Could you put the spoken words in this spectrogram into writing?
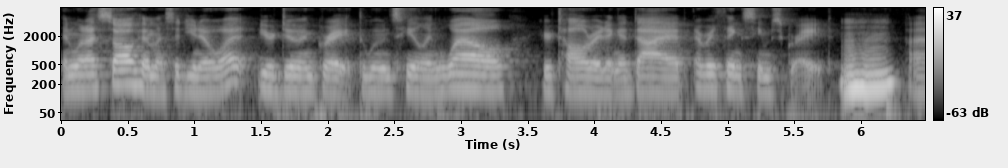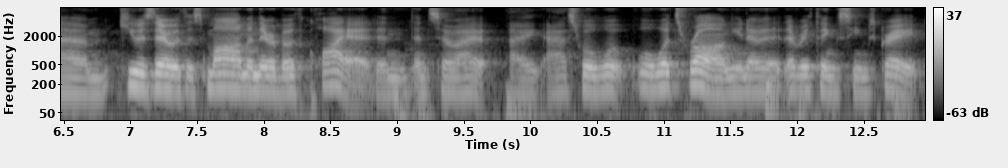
and when I saw him, I said, you know what? You're doing great. The wound's healing well. You're tolerating a diet. Everything seems great. Mm-hmm. Um, he was there with his mom, and they were both quiet. And, and so I, I asked, well, what, well, what's wrong? You know, everything seems great.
